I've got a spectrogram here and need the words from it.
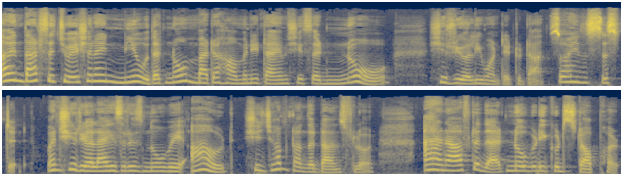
Now, in that situation, I knew that no matter how many times she said no, she really wanted to dance. So I insisted. When she realized there is no way out, she jumped on the dance floor. And after that, nobody could stop her.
